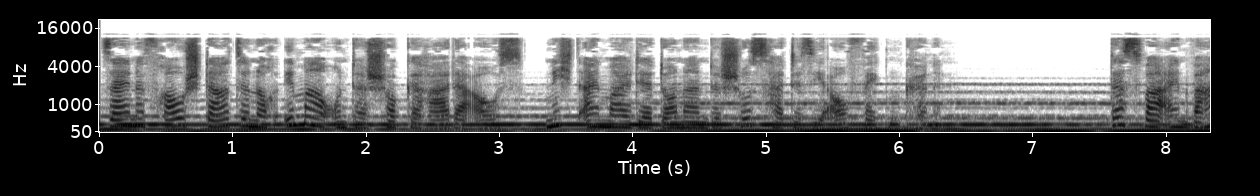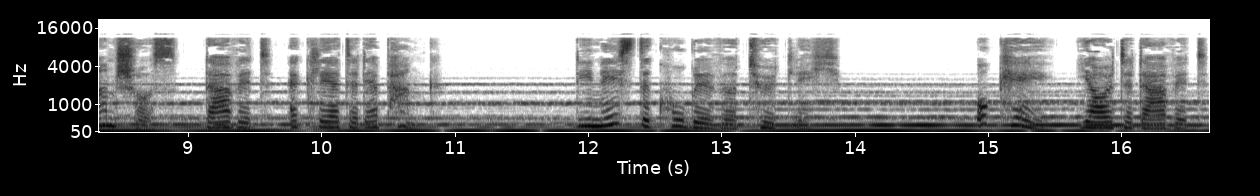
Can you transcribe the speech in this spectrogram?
Seine Frau starrte noch immer unter Schock geradeaus, nicht einmal der donnernde Schuss hatte sie aufwecken können. Das war ein Warnschuss, David, erklärte der Punk. Die nächste Kugel wird tödlich. Okay, jaulte David,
